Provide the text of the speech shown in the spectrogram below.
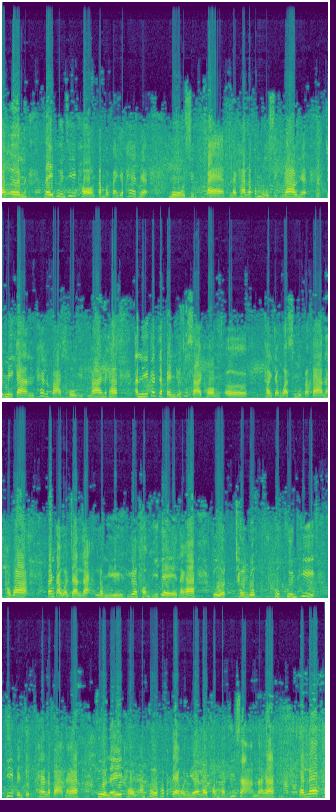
บังเอิญในพื้นที่ของตำบลบางยะแพทย์เนี่ยหมู่ 18 นะคะ แล้วก็หมู่ 19 เนี่ย จะมีการแพร่ระบาดโควิดมากนะคะ อันนี้ก็จะเป็นยุทธศาสตร์ของออทางจังหวัดสมุทรปราการนะคะว่าตั้งแต่วันจันทร์และเรามีเรื่องของดีเดย์นะคะ ตรวจเชิงรุกทุกพื้นที่ที่เป็นจุดแพร่ระบาดนะคะส่วนในของอำเภอพระประแดงวันนี้เราทำวันที่ 3 นะคะ วันแรกท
